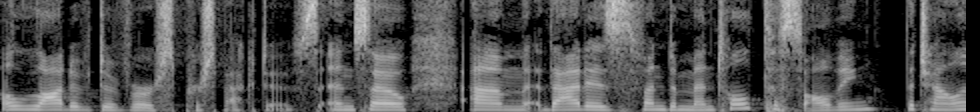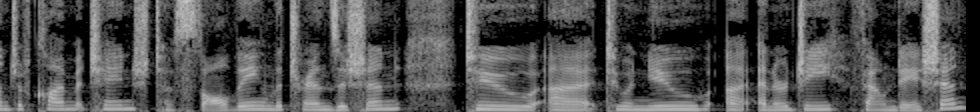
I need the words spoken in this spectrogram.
a lot of diverse perspectives, and so um, that is fundamental to solving the challenge of climate change, to solving the transition to uh, to a new uh, energy foundation,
